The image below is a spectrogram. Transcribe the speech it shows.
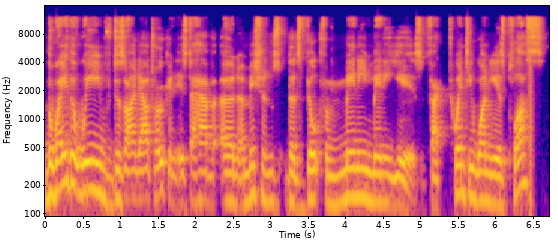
the way that we've designed our token is to have an emissions that's built for many, many years. In fact, 21 years plus.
